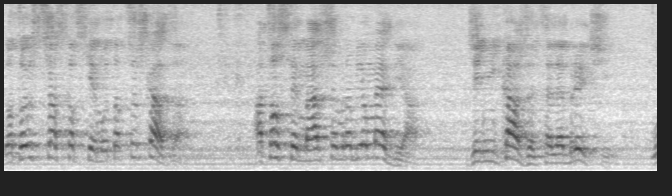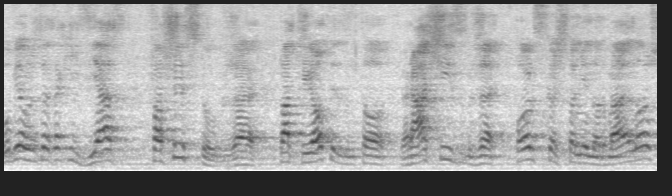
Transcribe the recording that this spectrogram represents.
no to już Trzaskowskiemu to przeszkadza. A co z tym marszem robią media? Dziennikarze, celebryci. Mówią, że to jest jakiś zjazd faszystów, że patriotyzm to rasizm, że polskość to nienormalność.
